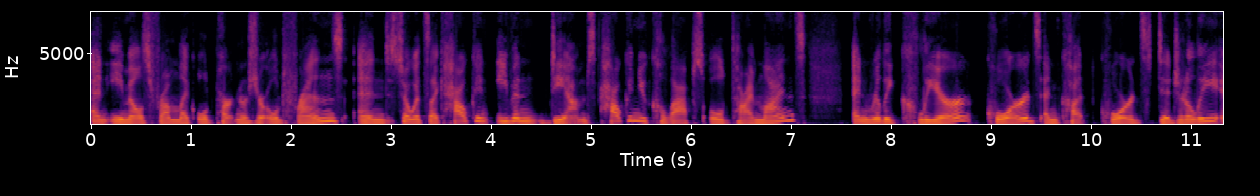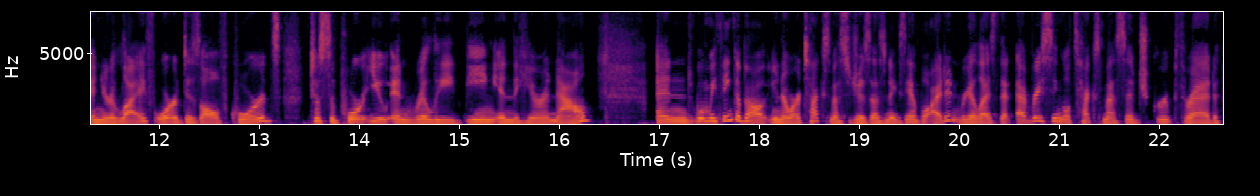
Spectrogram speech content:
and emails from like old partners or old friends. And so it's like, how can even DMs, how can you collapse old timelines and really clear cords and cut cords digitally in your life or dissolve cords to support you in really being in the here and now. And when we think about, you know, our text messages as an example, I didn't realize that every single text message, group thread,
